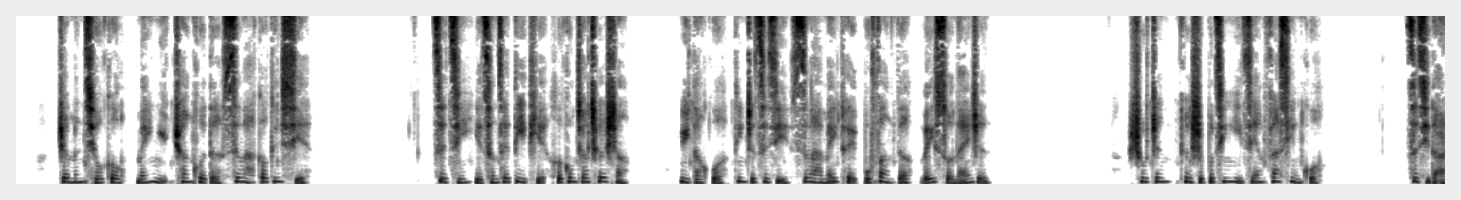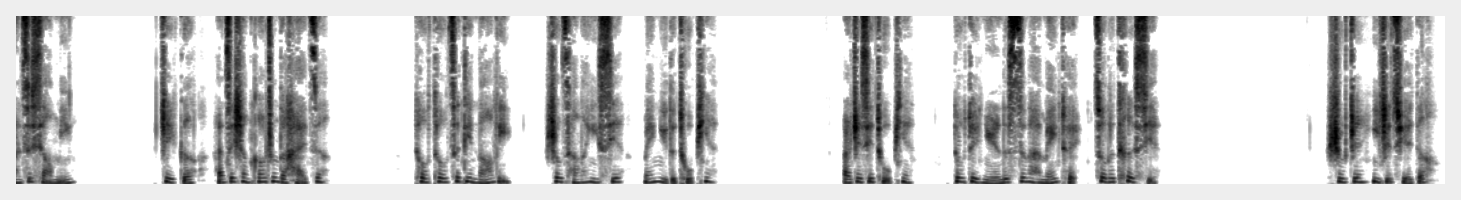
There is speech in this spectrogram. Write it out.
专门求购美女穿过的丝袜高跟鞋。自己也曾在地铁和公交车上遇到过盯着自己丝袜美腿不放的猥琐男人。淑贞更是不经意间发现过，自己的儿子小明。这个还在上高中的孩子，偷偷在电脑里收藏了一些美女的图片，而这些图片都对女人的丝袜美腿做了特写。淑贞一直觉得，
